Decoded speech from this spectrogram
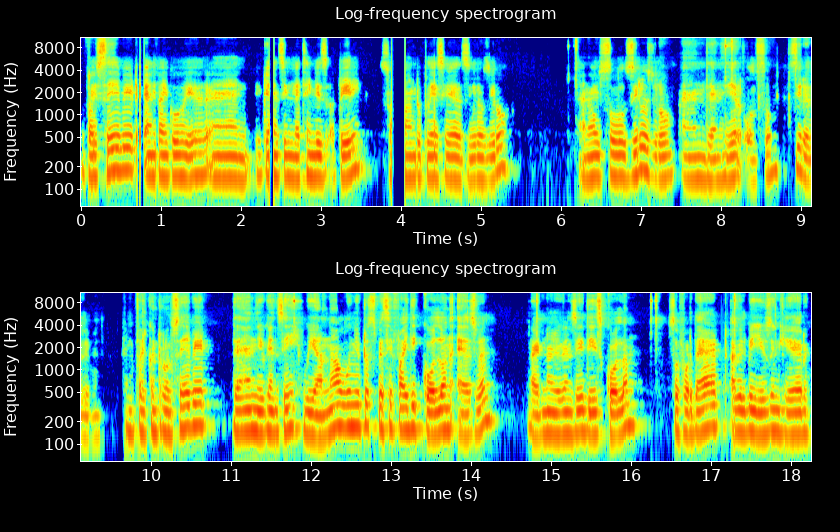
if I save it and if I go here and you can see nothing is appearing. So I'm going to place here 0 0 and also 0 0 and then here also 0 0 and if I control save it then you can see we are now we need to specify the colon as well. Right now you can see this column. So for that I will be using here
